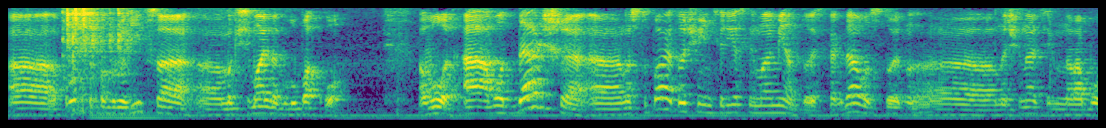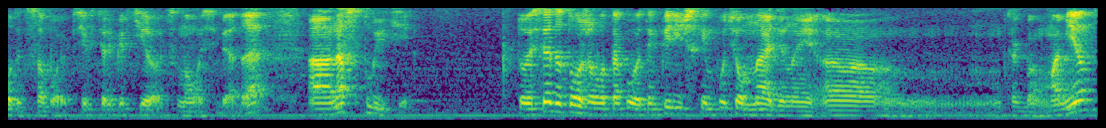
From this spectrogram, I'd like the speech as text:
а, просто погрузиться а, максимально глубоко. Вот. А вот дальше э, наступает очень интересный момент, то есть когда вот стоит э, начинать именно работать с собой, психотерапевтировать самого себя, да, э, на всплытии. То есть это тоже вот такой вот эмпирическим путем найденный э, как бы момент,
